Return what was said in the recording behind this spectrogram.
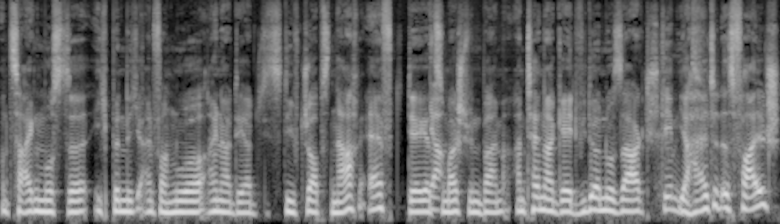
und zeigen musste, ich bin nicht einfach nur einer, der Steve Jobs nachäfft, der jetzt ja. zum Beispiel beim Antenna Gate wieder nur sagt, Stimmt. ihr haltet es falsch,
